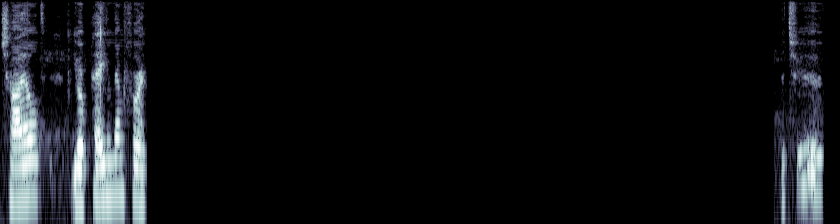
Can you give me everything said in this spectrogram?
Child, you're paying them for a the truth.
